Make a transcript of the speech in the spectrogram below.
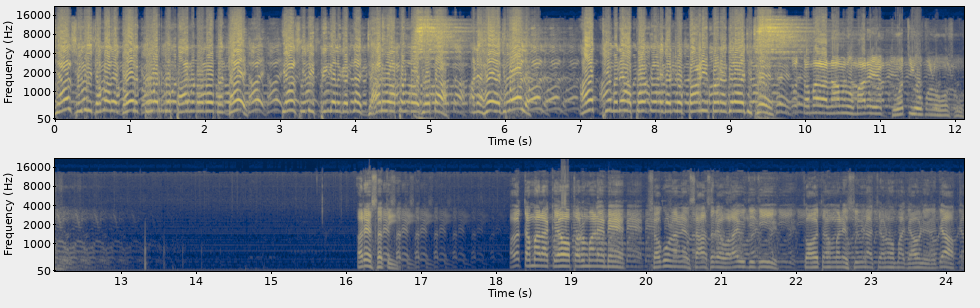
જ્યાં સુધી તમારે ઘેર કુંવરનું પારણું ન બંધાય, ત્યાં સુધી પિંગલગઢના ઝાડવા પણ ન જોતા. અને હે અજમલ આજથી મને આ પોકરણગઢનું પાણી પણ અગ્રજ છે તમારા નામનું મારે એક ધોતિયું પણ ઓછું. અરે સતી, હવે તમારા કહેવા પ્રમાણે મેં સગુણ અને સાસરે વળાવી દીધી, તો હવે તમે મને શિવના ચરણોમાં જવાની રજા આપો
